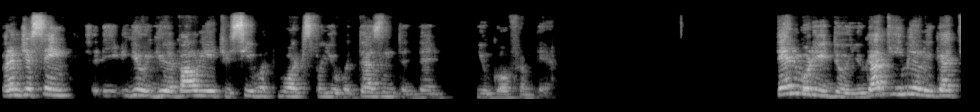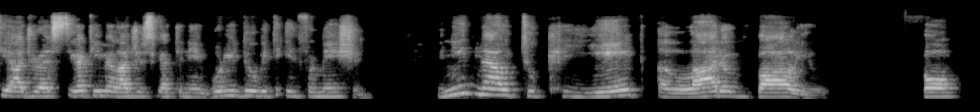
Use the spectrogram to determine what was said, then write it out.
But I'm just saying, you you evaluate, you see what works for you, what doesn't, and then you go from there. Then what do you do? You got the email, you got the address, you got the email address, you got the name. What do you do with the information? You need now to create a lot of value for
